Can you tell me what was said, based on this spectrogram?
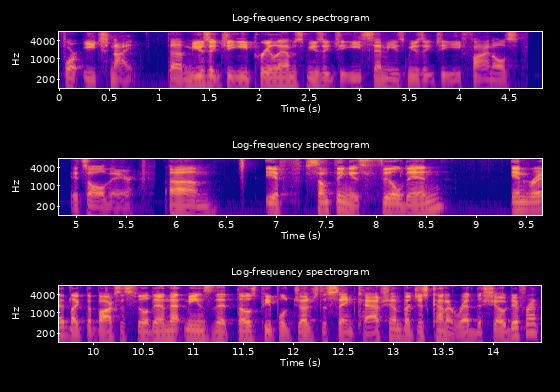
for each night. The Music GE prelims, Music GE semis, Music GE finals. It's all there. Um, if something is filled in in red, like the box is filled in, that means that those people judged the same caption but just kind of read the show different.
